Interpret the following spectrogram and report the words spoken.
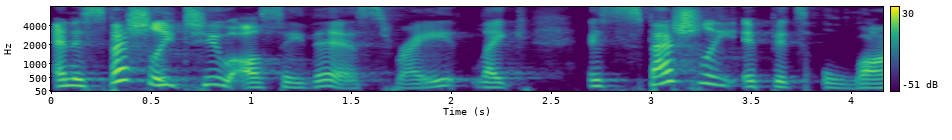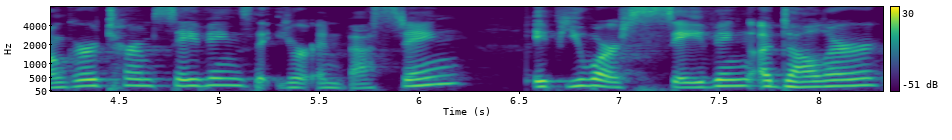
And especially, too, I'll say this, right? Like, especially if it's longer term savings that you're investing, if you are saving a dollar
